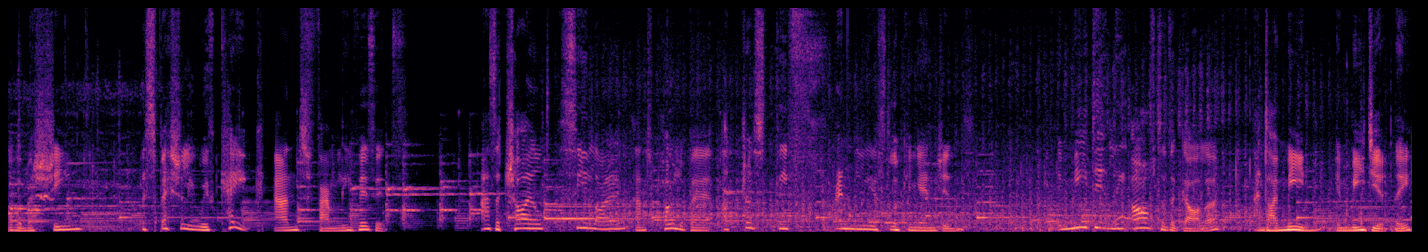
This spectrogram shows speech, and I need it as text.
of a machine, especially with cake and family visits. As a child, Sea Lion and Polar Bear are just the friendliest looking engines. Immediately after the gala, and I mean immediately,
